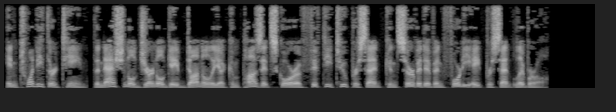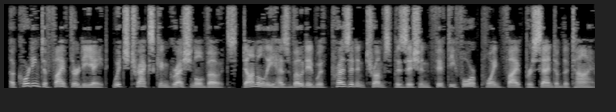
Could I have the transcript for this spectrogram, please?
In 2013, the National Journal gave Donnelly a composite score of 52% conservative and 48% liberal. According to 538, which tracks congressional votes, Donnelly has voted with President Trump's position 54.5% of the time.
